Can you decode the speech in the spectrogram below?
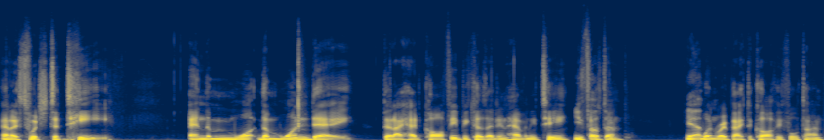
and I switched to tea, and the one, the one day that I had coffee because I didn't have any tea, You I felt done. Yeah. Went right back to coffee full time.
